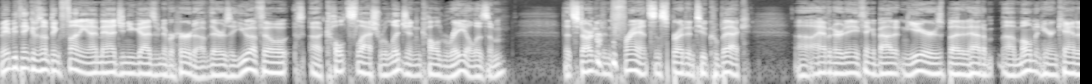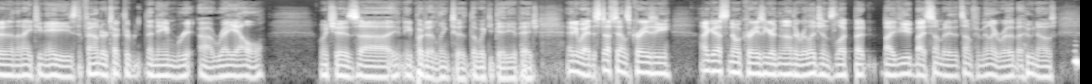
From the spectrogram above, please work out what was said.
Maybe think of something funny. I imagine you guys have never heard of. There's a UFO uh, cult slash religion called Raelism that started in France and spread into Quebec. Uh, I haven't heard anything about it in years, but it had a, a moment here in Canada in the 1980s. The founder took the, the name Ra- uh, Rael, which is, uh, he put a link to the Wikipedia page. Anyway, the stuff sounds crazy. I guess no crazier than other religions look, but by viewed by somebody that's unfamiliar with it, but who knows?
